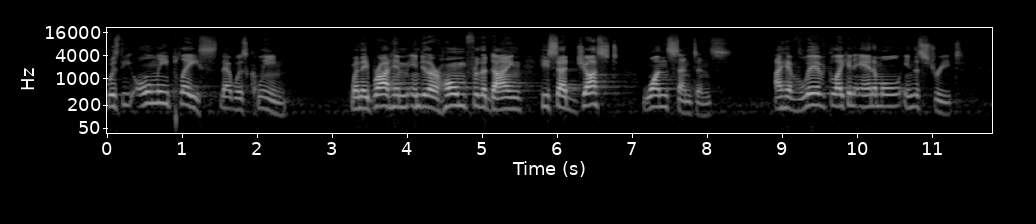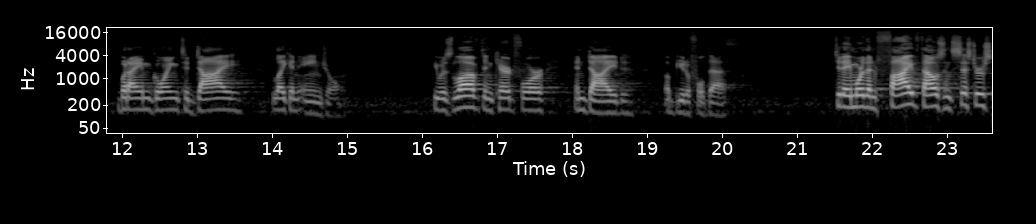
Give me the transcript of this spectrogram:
was the only place that was clean. When they brought him into their home for the dying, he said just one sentence I have lived like an animal in the street, but I am going to die like an angel. He was loved and cared for and died a beautiful death. Today, more than 5,000 sisters,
